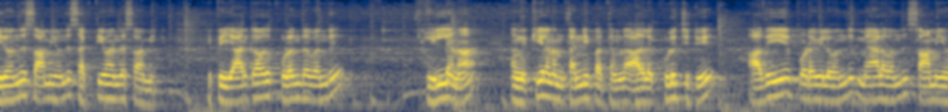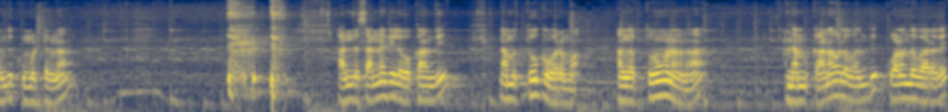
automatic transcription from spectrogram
இது வந்து சாமி வந்து சக்தி வாய்ந்த சாமி. இப்போ யாருக்காவது குழந்தை வந்து இல்லைன்னா அங்கே கீழே நம்ம தண்ணி பார்த்தோம்ல அதில் குளிச்சுட்டு அதையே புடவையில் வந்து மேலே வந்து சாமியை வந்து கும்பிட்டோம்னா அந்த சன்னதியில் உட்காந்து நம்ம தூக்கம் வருமா? அங்கே தூங்கினோன்னா நம்ம கனவில் வந்து குழந்தை வர்றது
